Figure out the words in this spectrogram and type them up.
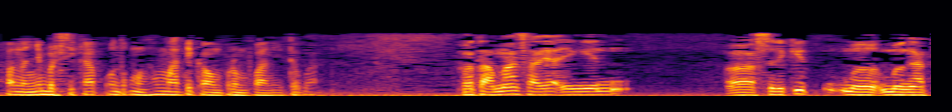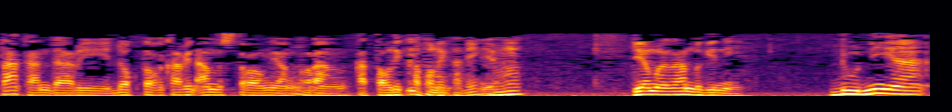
apa namanya bersikap untuk menghormati kaum perempuan itu, Pak? Pertama saya ingin uh, sedikit me mengatakan dari Dr. Karin Armstrong yang hmm. orang Katolik, Katolik itu, tadi. Ya. Hmm. Dia mengatakan begini, dunia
